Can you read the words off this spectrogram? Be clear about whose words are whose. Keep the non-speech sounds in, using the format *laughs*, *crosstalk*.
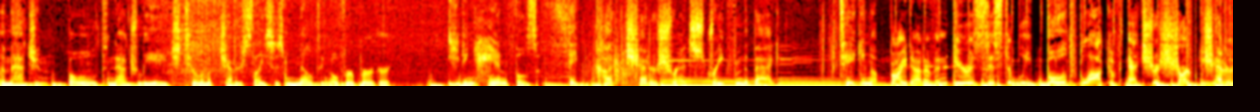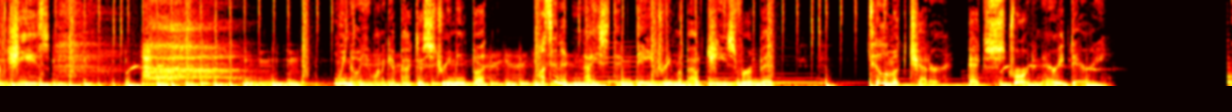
Speaker 1: Imagine bold, naturally aged Tillamook cheddar slices melting over a burger, eating handfuls of thick cut cheddar shreds straight from the bag, taking a bite out of an irresistibly bold block of extra sharp cheddar cheese. *sighs* we know you want to get back to streaming, but wasn't it nice to daydream about cheese for a bit? Tillamook Cheddar, extraordinary dairy.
